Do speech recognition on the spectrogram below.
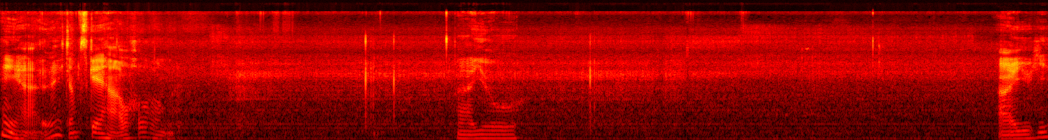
ให้หาเอ้ยจัมสแกร์หาเอาข้องหาอยู่ Are you here?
